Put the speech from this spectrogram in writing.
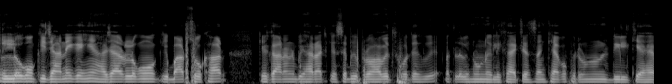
लोगों की जाने गई हैं, हज़ारों लोगों की बाढ़ सुखाड़ के कारण बिहार राज्य के सभी प्रभावित होते हुए मतलब इन्होंने लिखा है जनसंख्या को, फिर उन्होंने डील किया है।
